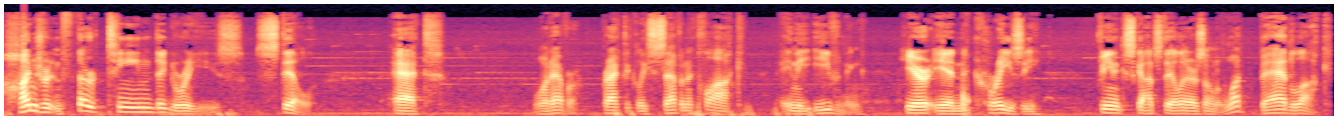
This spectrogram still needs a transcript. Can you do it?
113 degrees still at whatever, practically 7 o'clock in the evening here in crazy Phoenix, Scottsdale, Arizona. What bad luck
